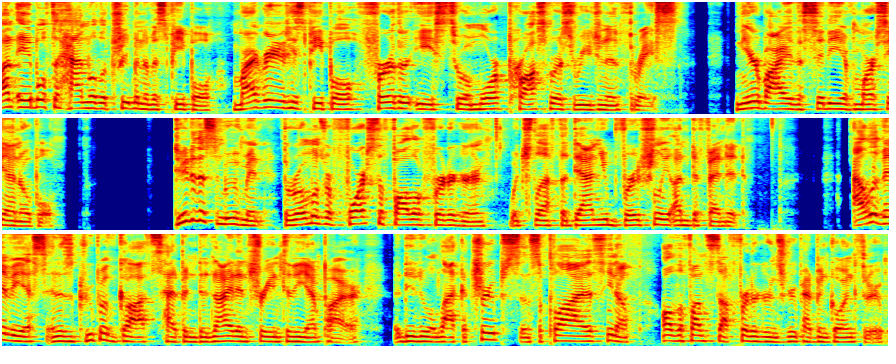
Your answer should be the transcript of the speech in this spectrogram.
unable to handle the treatment of his people, migrated his people further east to a more prosperous region in Thrace, nearby the city of Marcianople. Due to this movement, the Romans were forced to follow Fritigern, which left the Danube virtually undefended. Alavivius and his group of Goths had been denied entry into the empire due to a lack of troops and supplies, you know, all the fun stuff Fritigern's group had been going through.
